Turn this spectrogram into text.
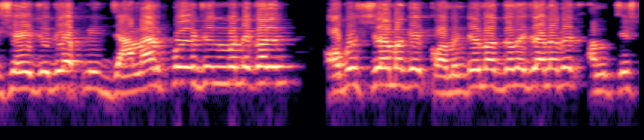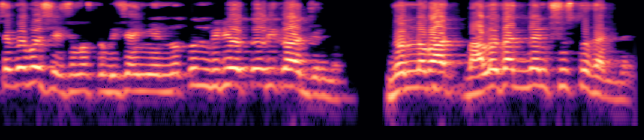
বিষয়ে যদি আপনি জানার প্রয়োজন মনে করেন, অবশ্যই আমাকে কমেন্টের মাধ্যমে জানাবেন। আমি চেষ্টা করব সেই সমস্ত বিষয় নিয়ে নতুন ভিডিও তৈরি করার জন্য। ধন্যবাদ, ভালো থাকবেন, সুস্থ থাকবেন।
